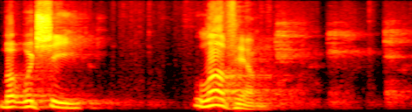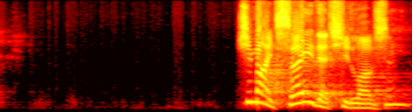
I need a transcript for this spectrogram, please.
But would she love him? She might say that she loves him.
